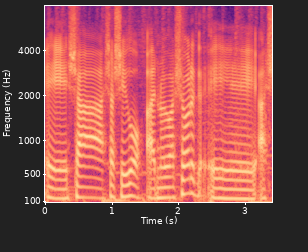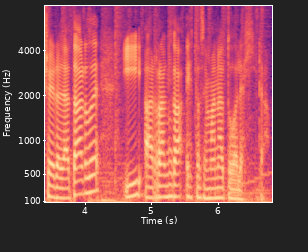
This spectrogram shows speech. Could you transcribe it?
eh, ya, ya llegó a Nueva York ayer a la tarde y arranca esta semana toda la gira.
